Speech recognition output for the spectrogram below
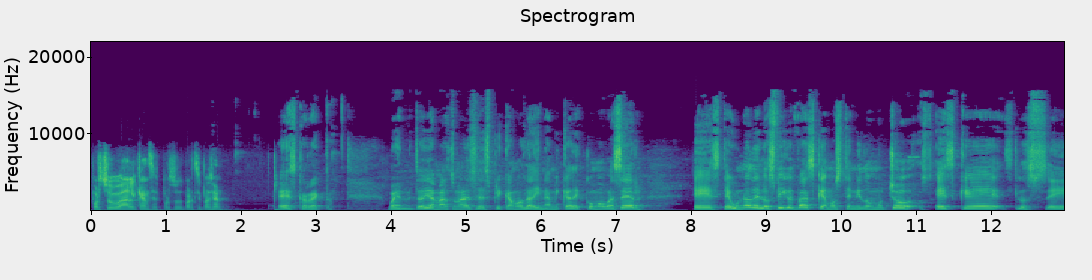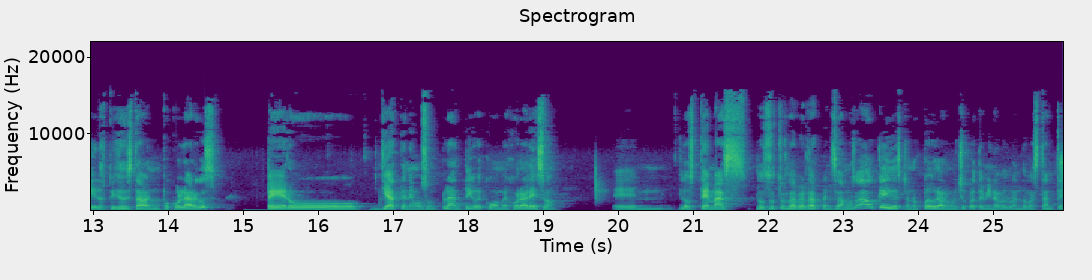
por su alcance, por su participación. Es correcto. Bueno, entonces ya más o menos les explicamos la dinámica de cómo va a ser. Este, uno de los feedbacks que hemos tenido mucho es que los, eh, los episodios estaban un poco largos, pero ya tenemos un plan, te digo, de cómo mejorar eso los temas, nosotros la verdad pensamos, ah, ok, esto no puede durar mucho, pero termina durando bastante.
